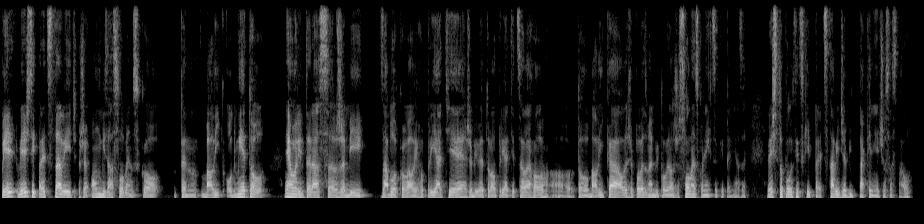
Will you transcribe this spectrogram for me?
Vie, vieš si predstaviť, že on by za Slovensko ten balík odmietol? Nehovorím teraz, že by zablokoval jeho prijatie, že by vetoval prijatie celého toho balíka, ale že povedzme by povedal, že Slovensko nechce tie peniaze. Vieš si to politicky predstaviť, že by také niečo sa stalo?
